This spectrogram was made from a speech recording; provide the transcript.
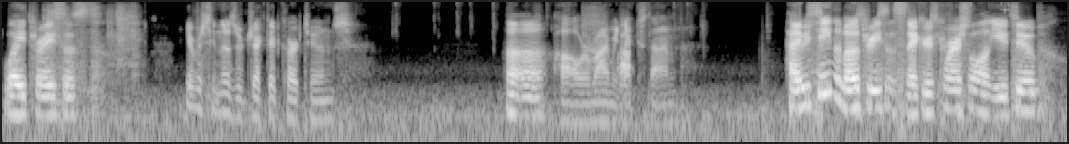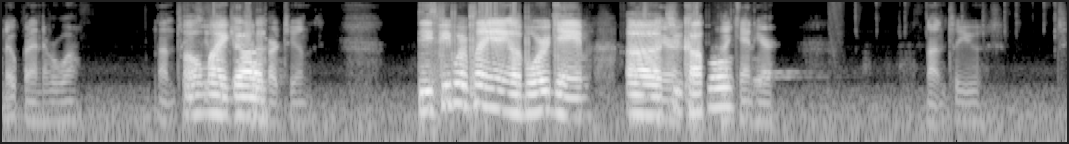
White racist. You ever seen those rejected cartoons? Uh-uh. Oh, remind me uh, next time. Have you seen the most recent Snickers commercial on YouTube? Nope, I never will. oh my god. Cartoons. These people are playing a board game. Uh, two couples. I can't hear. Not until you see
